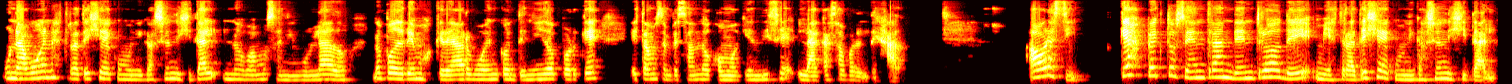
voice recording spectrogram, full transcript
una buena estrategia de comunicación digital no vamos a ningún lado. No podremos crear buen contenido porque estamos empezando, como quien dice, la casa por el tejado. Ahora sí, ¿qué aspectos entran dentro de mi estrategia de comunicación digital?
